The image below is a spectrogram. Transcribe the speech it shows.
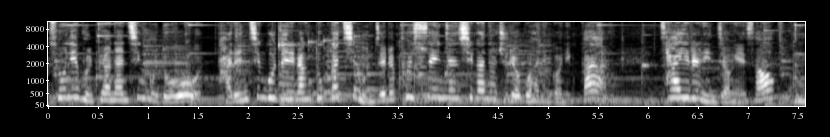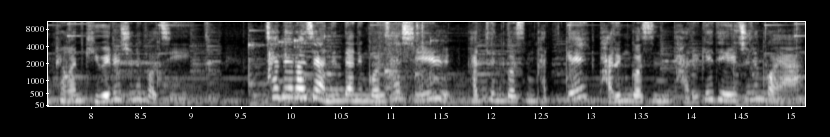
손이 불편한 친구도 다른 친구들이랑 똑같이 문제를 풀 수 있는 시간을 주려고 하는 거니까 차이를 인정해서 공평한 기회를 주는 거지. 차별하지 않는다는 건 사실 같은 것은 같게 다른 것은 다르게 대해주는 거야.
